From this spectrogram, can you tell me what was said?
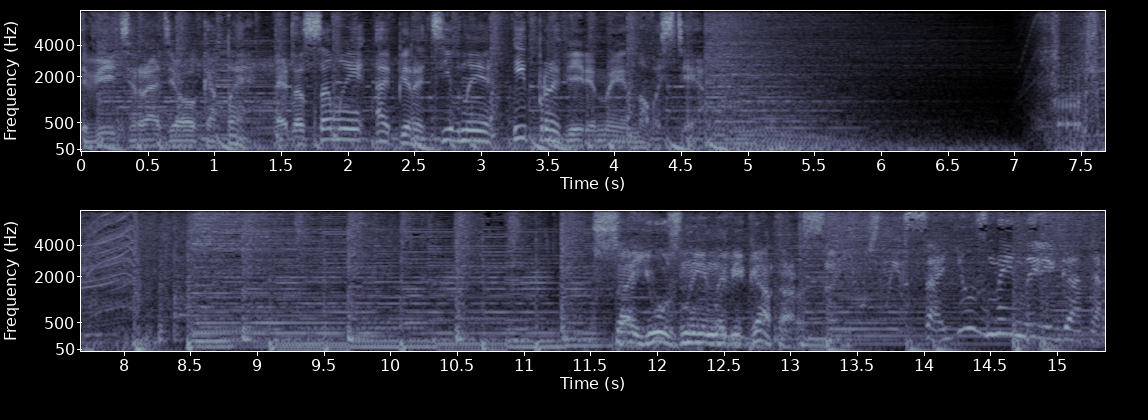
Ведь Радио КП – это самые оперативные и проверенные новости. Союзный навигатор. Союзный, союзный навигатор.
